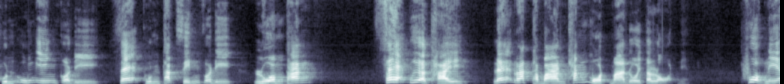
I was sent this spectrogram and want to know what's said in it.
คุณอุ้งอิงก็ดี แซะคุณทักษิณก็ดี รวมทั้งแซะเพื่อไทยและรัฐบาลทั้งหมดมาโดยตลอดเนี่ยพวกนี้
